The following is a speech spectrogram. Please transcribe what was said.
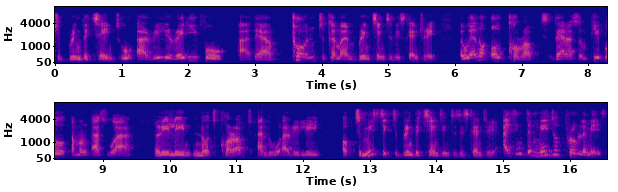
to bring the change, who are really ready for uh, their turn to come and bring change to this country. We are not all corrupt. There are some people among us who are really not corrupt and who are really optimistic to bring the change into this country. I think the major problem is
